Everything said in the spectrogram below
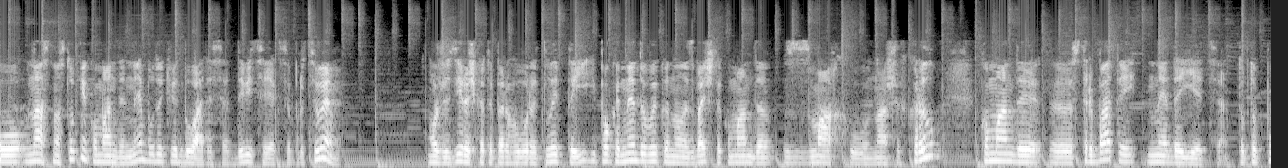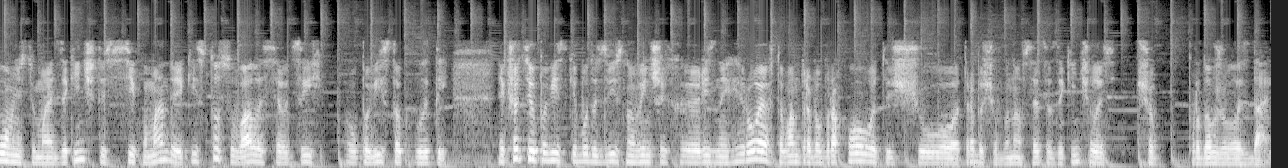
у нас наступні команди не будуть відбуватися. Дивіться, як це працює. Отже, зірочка тепер говорить лети, і поки не довиконалась, бачите, команда змаху наших крил, команди е, стрибати не дається. Тобто повністю мають закінчитись всі команди, які стосувалися оцих оповісток лети. Якщо ці оповістки будуть, звісно, в інших е, різних героїв, то вам треба враховувати, що треба, щоб воно все це закінчилось, щоб продовжувалось далі.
